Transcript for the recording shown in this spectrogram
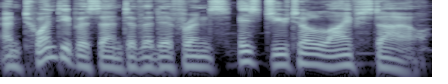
and 20% of the difference is due to lifestyle.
